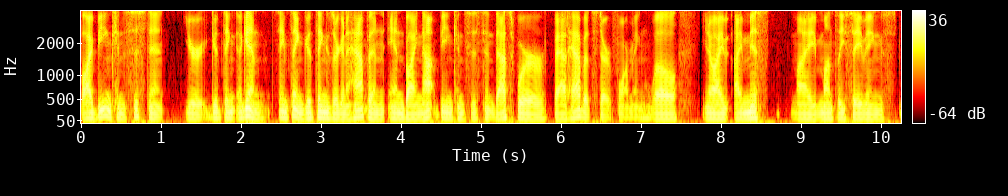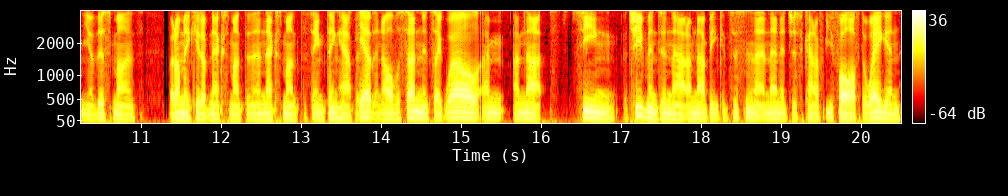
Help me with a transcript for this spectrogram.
by being consistent, your good thing again, same thing, good things are going to happen. And by not being consistent, that's where bad habits start forming. Well, you know, I, I missed my monthly savings, you know, this month, but I'll make it up next month. And then next month, the same thing happens. Yep. And all of a sudden it's like, well, I'm, I'm not seeing achievement in that. I'm not being consistent in that. And then it just kind of, you fall off the wagon.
